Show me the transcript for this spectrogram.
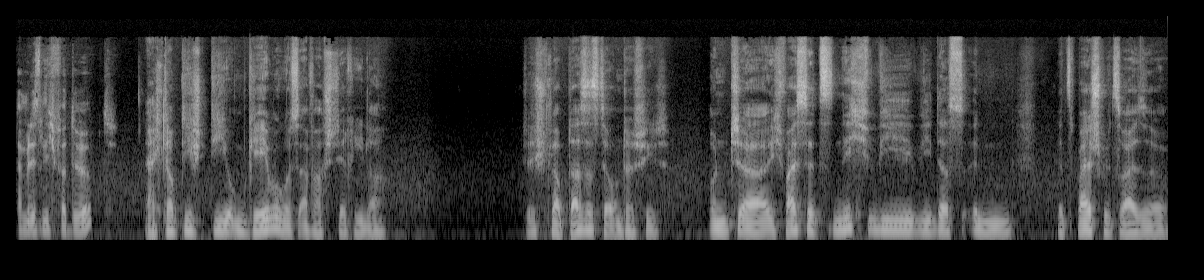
damit es nicht verdirbt. ja, ich glaube, die, die Umgebung ist einfach steriler. Ich glaube, das ist der Unterschied. Und äh, ich weiß jetzt nicht, wie, wie das in jetzt beispielsweise,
